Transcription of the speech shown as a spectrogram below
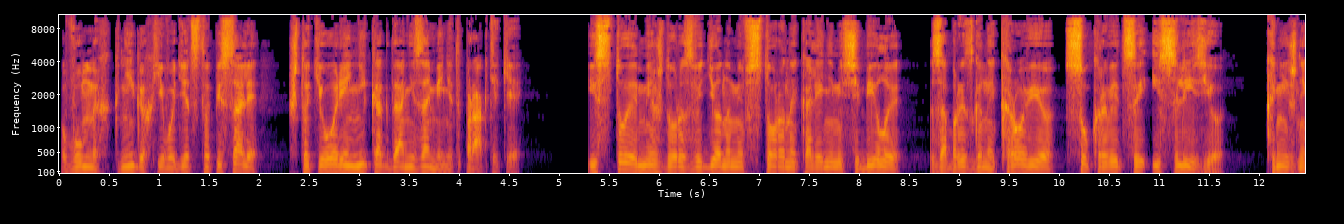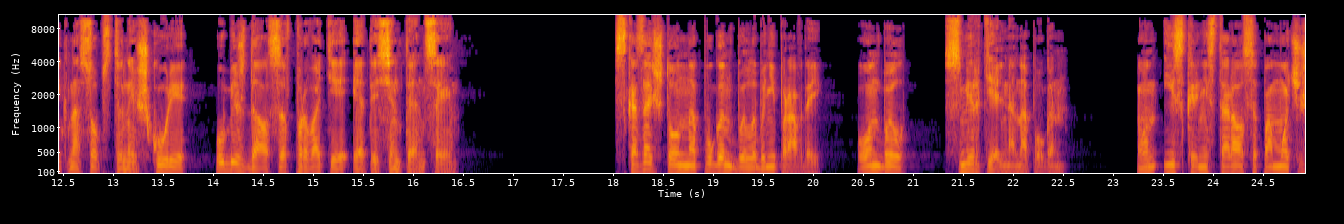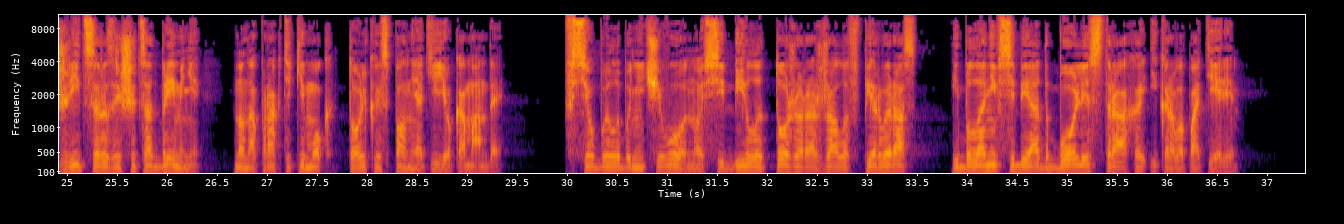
В умных книгах его детства писали, что теория никогда не заменит практики. И стоя между разведенными в стороны коленями Сибилы, забрызганной кровью, сукровицей и слизью, книжник на собственной шкуре убеждался в правоте этой сентенции. Сказать, что он напуган, было бы неправдой. Он был смертельно напуган. Он искренне старался помочь жрице разрешиться от бремени, но на практике мог только исполнять ее команды. Все было бы ничего, но Сибила тоже рожала в первый раз и была не в себе от боли, страха и кровопотери.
